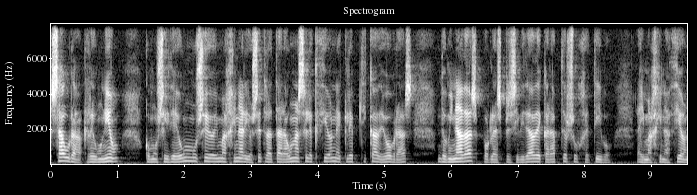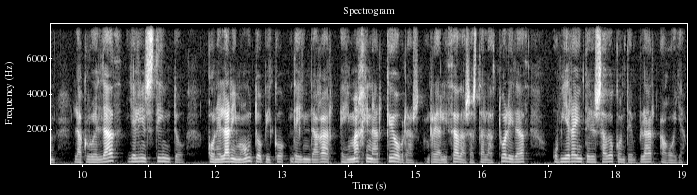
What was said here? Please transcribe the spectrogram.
Saura reunió, como si de un museo imaginario se tratara, una selección ecléptica de obras dominadas por la expresividad de carácter subjetivo, la imaginación, la crueldad y el instinto, con el ánimo utópico de indagar e imaginar qué obras realizadas hasta la actualidad hubiera interesado contemplar a Goya.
